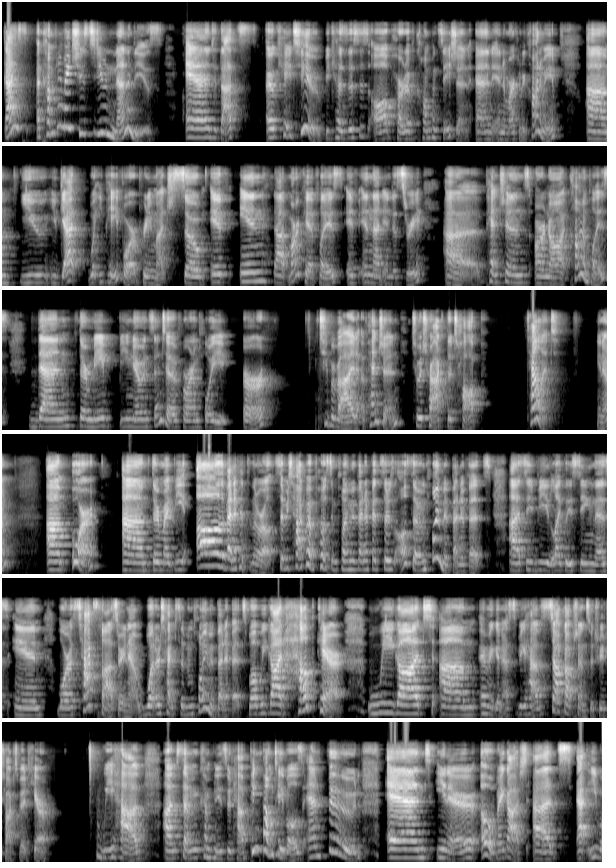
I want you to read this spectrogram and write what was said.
Guys, a company might choose to do none of these. And that's okay too, because this is all part of compensation. And in a market economy, um, you you get what you pay for pretty much. So if in that marketplace, if in that industry, uh, pensions are not commonplace, then there may be no incentive for an employer to provide a pension to attract the top talent, you know? Um, or um, there might be all the benefits in the world. So we talk about post-employment benefits. There's also employment benefits. Uh, so you'd be likely seeing this in Laura's tax class right now. What are types of employment benefits? Well, we got healthcare. We got, um, oh my goodness, we have stock options, which we've talked about here we have um, some companies would have ping pong tables and food and you know oh my gosh at at ey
